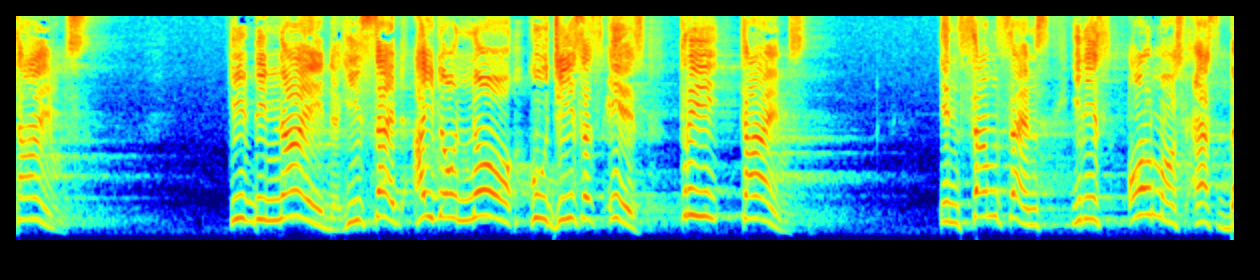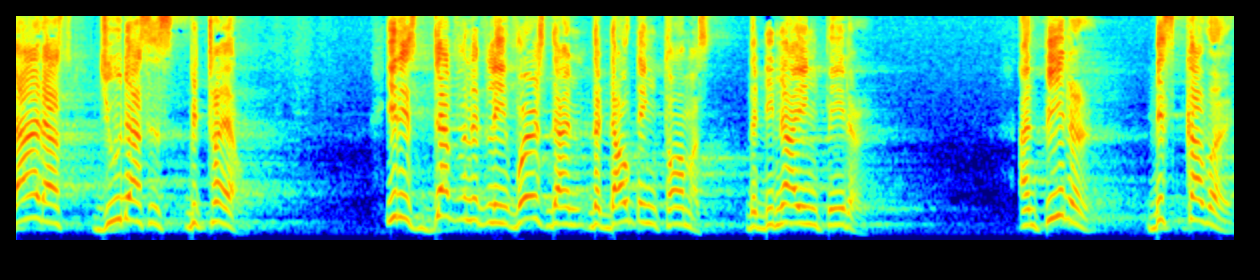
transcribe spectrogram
times. He denied, he said, I don't know who Jesus is, three times. In some sense, it is almost as bad as Judas's betrayal. It is definitely worse than the doubting Thomas, the denying Peter. And Peter discovered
